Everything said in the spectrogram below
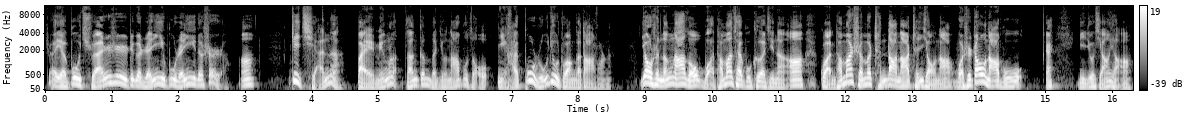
这也不全是这个仁义不仁义的事儿啊啊！这钱呢，摆明了咱根本就拿不走，你还不如就装个大方呢。要是能拿走，我他妈才不客气呢啊！管他妈什么陈大拿、陈小拿，我是照拿不误。哎，你就想想啊，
